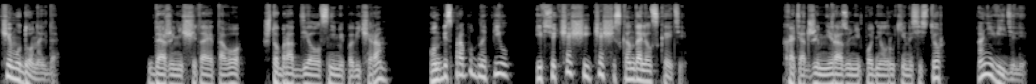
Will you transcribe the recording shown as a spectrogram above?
чем у Дональда. Даже не считая того, что брат делал с ними по вечерам, он беспробудно пил и все чаще и чаще скандалил с Кэти. Хотя Джим ни разу не поднял руки на сестер, они видели,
